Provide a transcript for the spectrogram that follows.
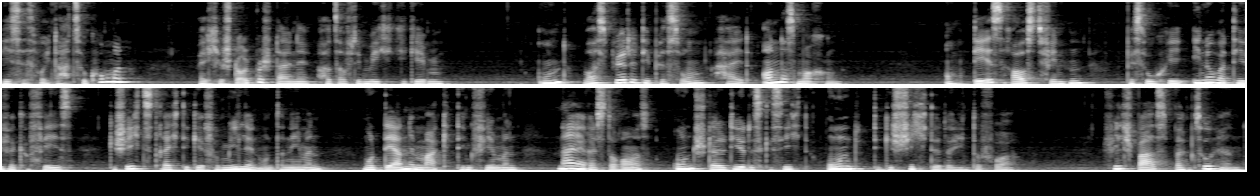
wie ist es wohl dazu gekommen? Welche Stolpersteine hat es auf dem Weg gegeben? Und was würde die Person heute anders machen? Um das rauszufinden, besuche ich innovative Cafés, geschichtsträchtige Familienunternehmen, moderne Marketingfirmen, neue Restaurants und stell dir das Gesicht und die Geschichte dahinter vor. Viel Spaß beim Zuhören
